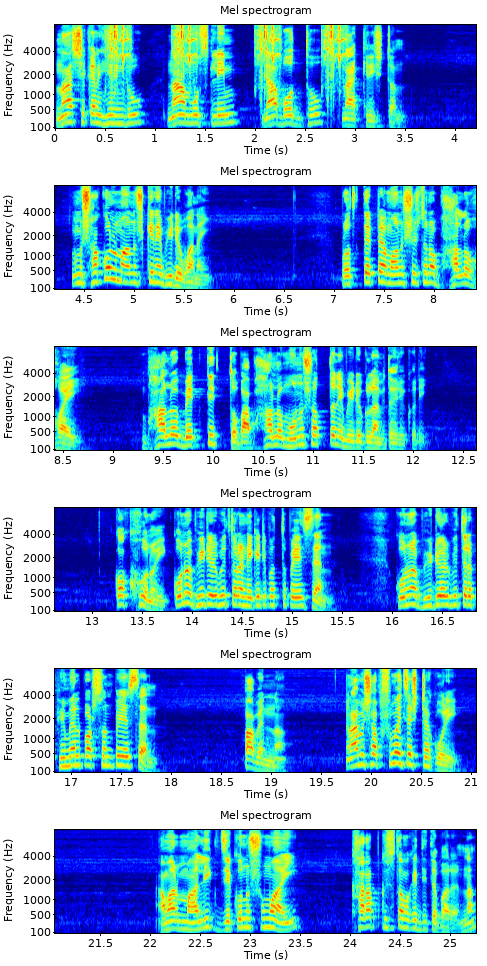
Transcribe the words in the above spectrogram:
না সেখানে হিন্দু, না মুসলিম, না বৌদ্ধ, না খ্রিস্টান। আমি সকল মানুষকে নিয়ে ভিডিও বানাই। প্রত্যেকটা মানুষের জন্য ভালো হয়। ভালো ব্যক্তিত্ব বা ভালো মনুষ্যত্ব নিয়ে ভিডিওগুলো আমি তৈরি করি। কখনোই। কোনো ভিডিওর ভিতরে নেগেটিভত্ব পেয়েছেন? কোনো ভিডিওর ভিতরে ফিমেল পার্সন পেয়েছেন? পাবেন না। কারণ আমি সবসময় চেষ্টা করি। আমার মালিক যে কোনো সময় খারাপ কিছু তো আমাকে দিতে পারেন না।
